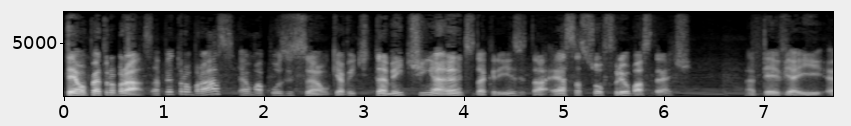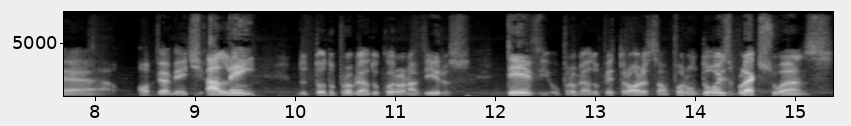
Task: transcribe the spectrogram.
Tem o Petrobras. A Petrobras é uma posição que a gente também tinha antes da crise, tá? Essa sofreu bastante. Né? Teve aí, é, obviamente, além do todo o problema do coronavírus, teve o problema do petróleo. São, foram dois Black Swans,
